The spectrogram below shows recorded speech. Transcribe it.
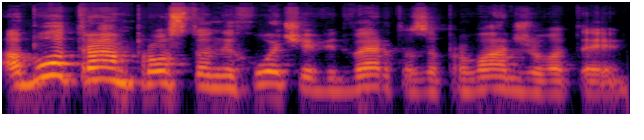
Або Трамп просто не хоче відверто запроваджувати.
